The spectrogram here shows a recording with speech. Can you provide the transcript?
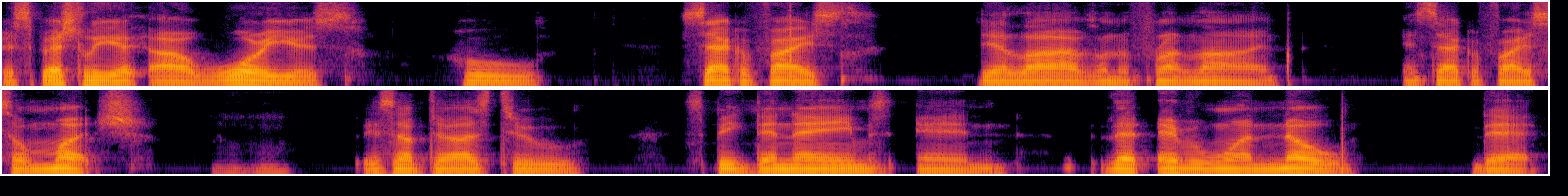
especially our warriors who sacrifice their lives on the front line and sacrifice so much. Mm-hmm. It's up to us to speak their names and let everyone know that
